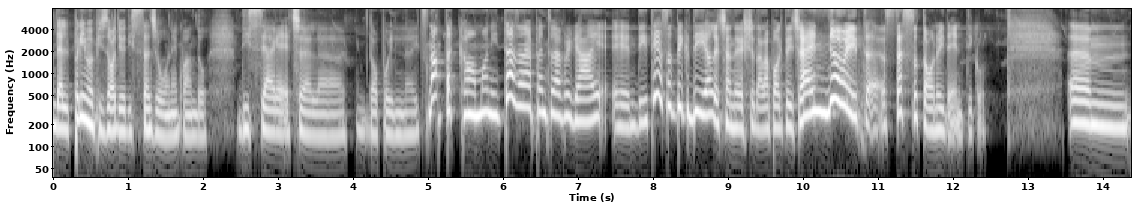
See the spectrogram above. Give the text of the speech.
del primo episodio di stagione quando disse a Rachel dopo il It's not that common, it doesn't happen to every guy and it is a big deal e Chandler esce dalla porta e dice I knew it! Stesso tono identico. Ehm,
